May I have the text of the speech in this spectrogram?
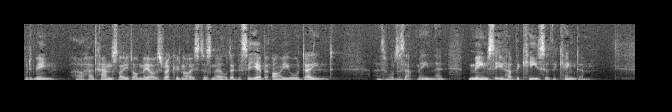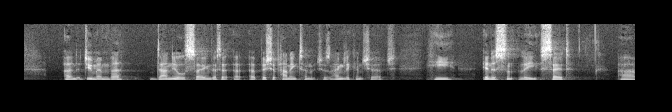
What do you mean? I had hands laid on me, I was recognized as an elder. They say, Yeah, but are you ordained? I said, What does that mean then? It means that you have the keys of the kingdom. And do you remember Daniel saying that at, at, Bishop Hannington, which was an Anglican church, he innocently said, uh,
